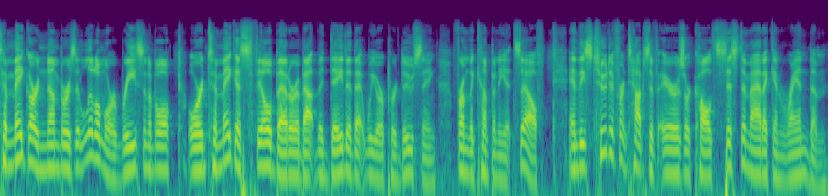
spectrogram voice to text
to make our numbers a little more reasonable or to make us feel better about the data that we are producing from the company itself. And these two different types of errors are called systematic and random.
